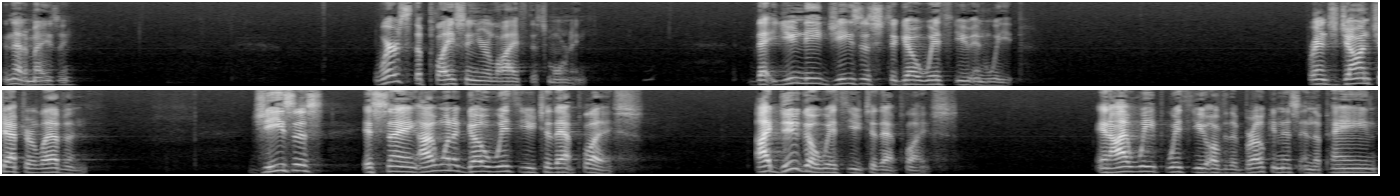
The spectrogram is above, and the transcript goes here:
Isn't that amazing? Where's the place in your life this morning that you need Jesus to go with you and weep? Friends, John chapter 11, Jesus is saying, I want to go with you to that place. I do go with you to that place. And I weep with you over the brokenness and the pain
